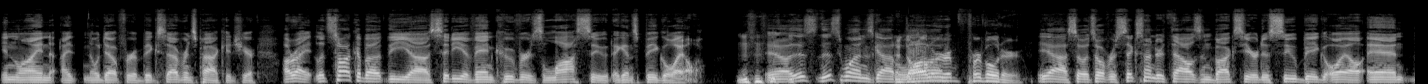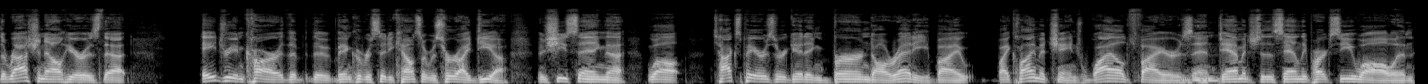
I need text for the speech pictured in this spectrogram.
in line, I, no doubt, for a big severance package here. All right, let's talk about the uh, city of Vancouver's lawsuit against Big Oil. you know this this one's got a, A dollar lot- per voter. Yeah, so it's over six hundred thousand bucks here to sue Big Oil, and the rationale here is that Adriane Carr, the, the Vancouver City Councilor, was her idea. And she's saying that, well, taxpayers are getting burned already by, by climate change, wildfires and damage to the Stanley Park seawall and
